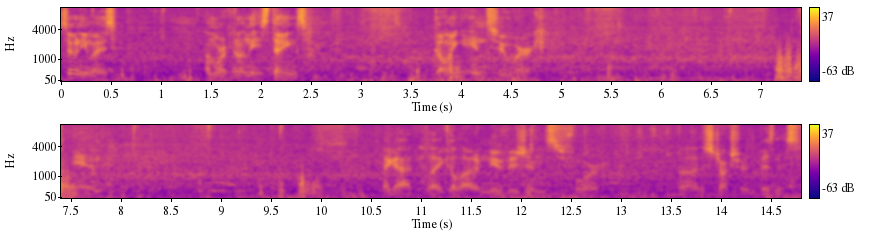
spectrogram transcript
So, anyways, I'm working on these things going into work. And I got like a lot of new visions for uh, the structure of the business.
